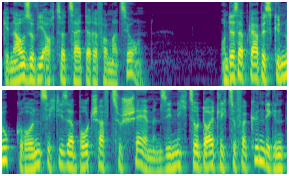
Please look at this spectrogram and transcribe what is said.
genauso wie auch zur Zeit der Reformation. Und deshalb gab es genug Grund, sich dieser Botschaft zu schämen, sie nicht so deutlich zu verkündigen,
